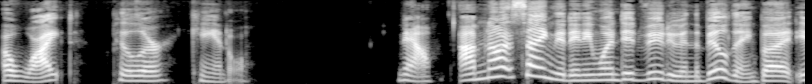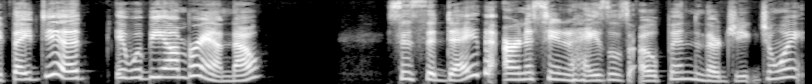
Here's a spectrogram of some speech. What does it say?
a white pillar candle. Now, I'm not saying that anyone did voodoo in the building, but if they did, it would be on brand, no? Since the day that Earnestine and Hazel's opened their juke joint,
